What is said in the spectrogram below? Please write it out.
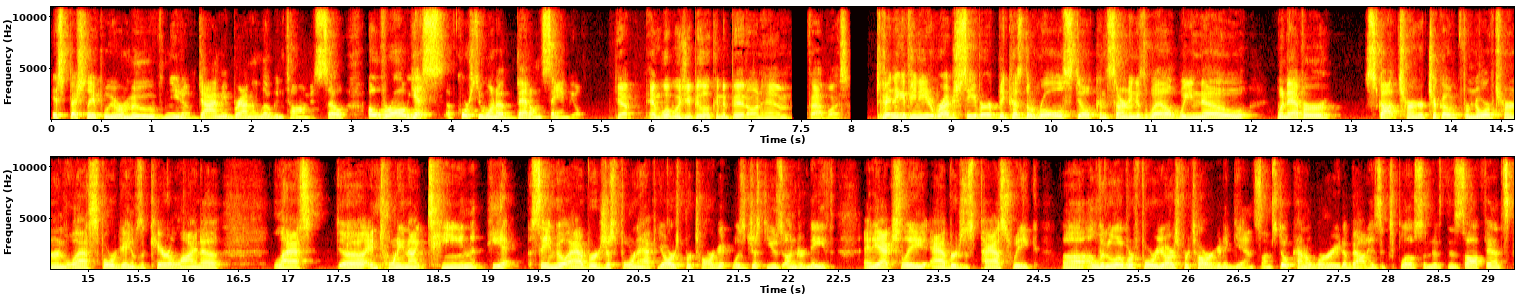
especially if we remove, you know, Dyami Brown and Logan Thomas. So overall, yes, of course we want to bet on Samuel. Yep. And what would you be looking to bid on him, Fab wise? Depending if you need a wide receiver, because the role is still concerning as well. We know whenever Scott Turner took over for Norv Turner in the last four games of Carolina, last uh, in 2019, he Samuel averaged just four and a half yards per target, was just used underneath, and he actually averaged this past week uh, a little over four yards per target again. So I'm still kind of worried about his explosiveness in this offense,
